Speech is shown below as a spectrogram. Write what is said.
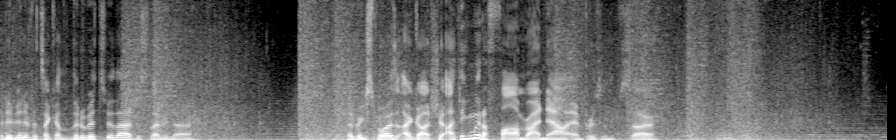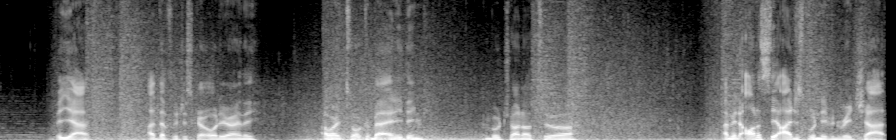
But even if it's, like, a little bit too loud, just let me know. No big spoilers? I got you. I think I'm going to farm right now at Emprison, so... But yeah, i definitely just go audio only. I won't talk about anything. And we'll try not to, uh... I mean, honestly, I just wouldn't even read chat.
